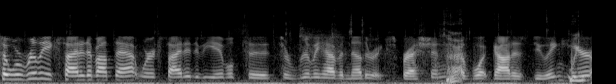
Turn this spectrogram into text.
so we're really excited about that. We're excited to be able to, to really have another expression right. of what God is doing here.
